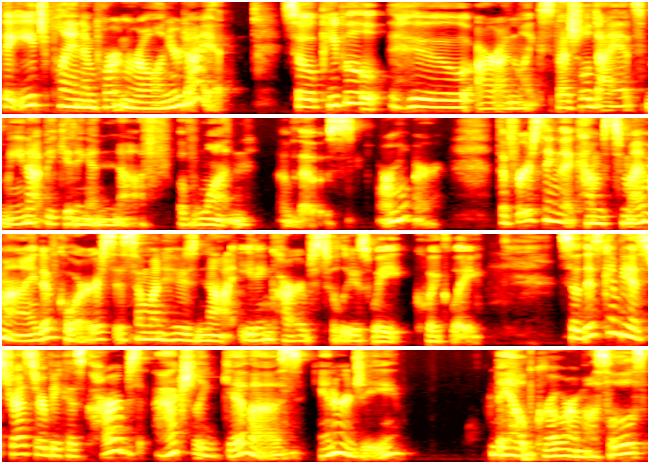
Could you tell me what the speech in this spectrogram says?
They each play an important role in your diet. So people who are on like special diets may not be getting enough of one of those or more. The first thing that comes to my mind, of course, is someone who's not eating carbs to lose weight quickly. So this can be a stressor because carbs actually give us energy. They help grow our muscles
